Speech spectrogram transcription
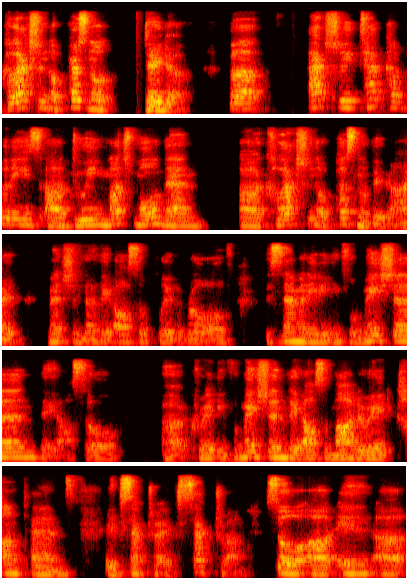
collection of personal data. But actually, tech companies are doing much more than uh, collection of personal data. I mentioned that they also play the role of disseminating information. They also uh, create information. They also moderate contents, etc., etc. So uh, in uh,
